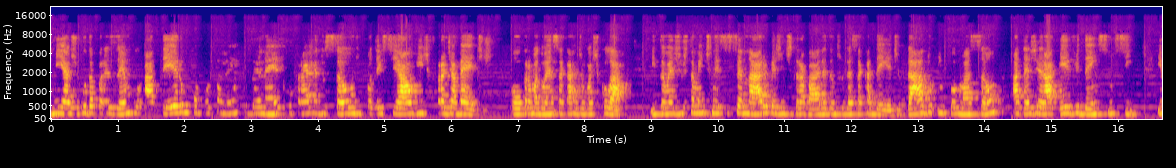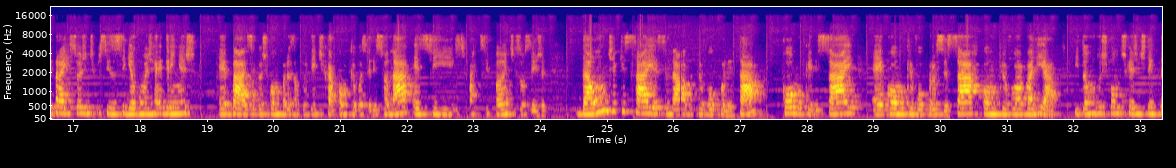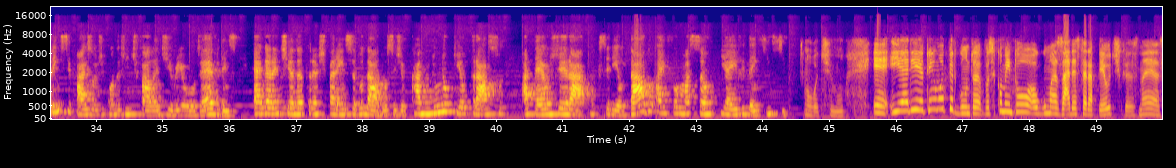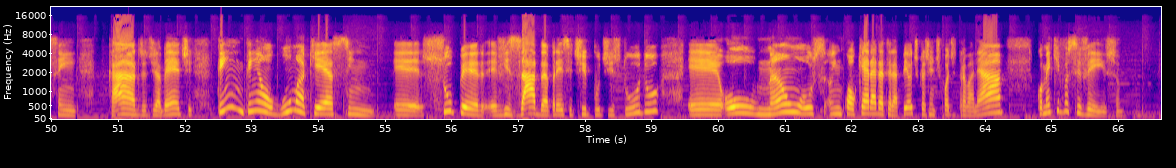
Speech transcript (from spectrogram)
me ajuda, por exemplo, a ter um comportamento benéfico para a redução de potencial risco para diabetes ou para uma doença cardiovascular. Então, é justamente nesse cenário que a gente trabalha dentro dessa cadeia de dado, informação, até gerar evidência em si. E para isso a gente precisa seguir algumas regrinhas é, básicas, como, por exemplo, identificar como que eu vou selecionar esses participantes, ou seja, da onde que sai esse dado que eu vou coletar, como que ele sai, é, como que eu vou processar, como que eu vou avaliar. Então, um dos pontos que a gente tem principais hoje quando a gente fala de real world evidence é a garantia da transparência do dado, ou seja, o caminho que eu traço até eu gerar o que seria o dado, a informação e a evidência em si. Ótimo. E, e Ari, eu tenho uma pergunta. Você comentou algumas áreas terapêuticas, né? Assim, cardio, diabetes. Tem, tem alguma que é assim é, super é, visada para esse tipo de estudo, é, ou não, ou em qualquer área terapêutica a gente pode trabalhar? Como é que você vê isso?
